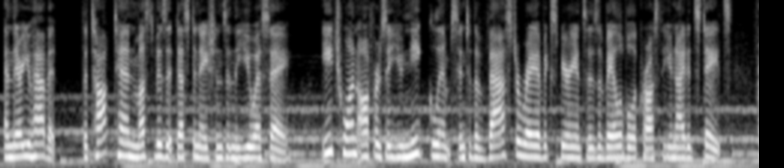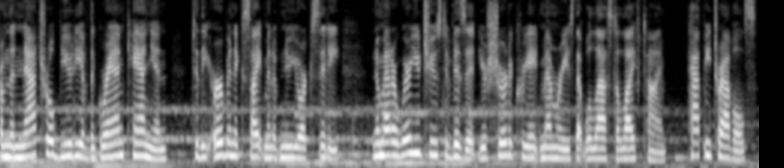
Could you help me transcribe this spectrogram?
And there you have it, the top 10 must-visit destinations in the USA. Each one offers a unique glimpse into the vast array of experiences available across the United States, from the natural beauty of the Grand Canyon to the urban excitement of New York City. No matter where you choose to visit, you're sure to create memories that will last a lifetime. Happy travels!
